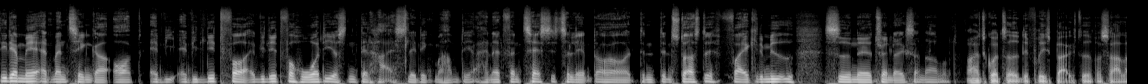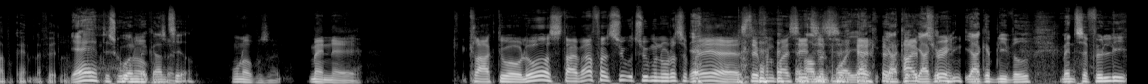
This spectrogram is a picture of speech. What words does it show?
det der med, at man tænker, oh, er, vi, er, vi lidt for, er vi lidt for hurtige, og sådan, den har jeg slet ikke med ham der. Han er et fantastisk talent, og den, den største fra akademiet siden uh, Trent Alexander-Arnold. Og han skulle have taget det frispark i stedet for Salah på kanten af feltet. Ja, det skulle 100%. han have garanteret. 100 procent. Men øh, Clark, du har jo lovet os, der er i hvert fald 27 minutter tilbage af Stefan Bajsetis jeg, jeg, jeg, kan, jeg, kan, jeg kan blive ved. Men selvfølgelig,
